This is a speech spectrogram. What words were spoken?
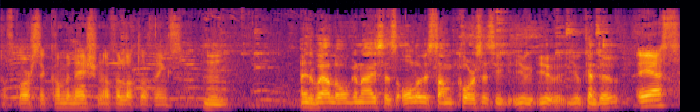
of course a combination of a lot of things. And well organized, there's always some courses you, you, you, can do. Yes,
